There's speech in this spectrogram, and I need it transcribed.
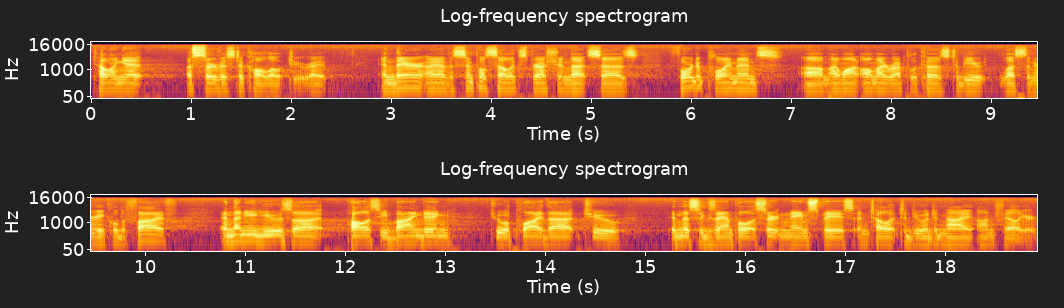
telling it a service to call out to, right? And there I have a simple CEL expression that says, for deployments, um, I want all my replicas to be less than or equal to five. And then you use a policy binding to apply that to, in this example, a certain namespace and tell it to do a deny on failure.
